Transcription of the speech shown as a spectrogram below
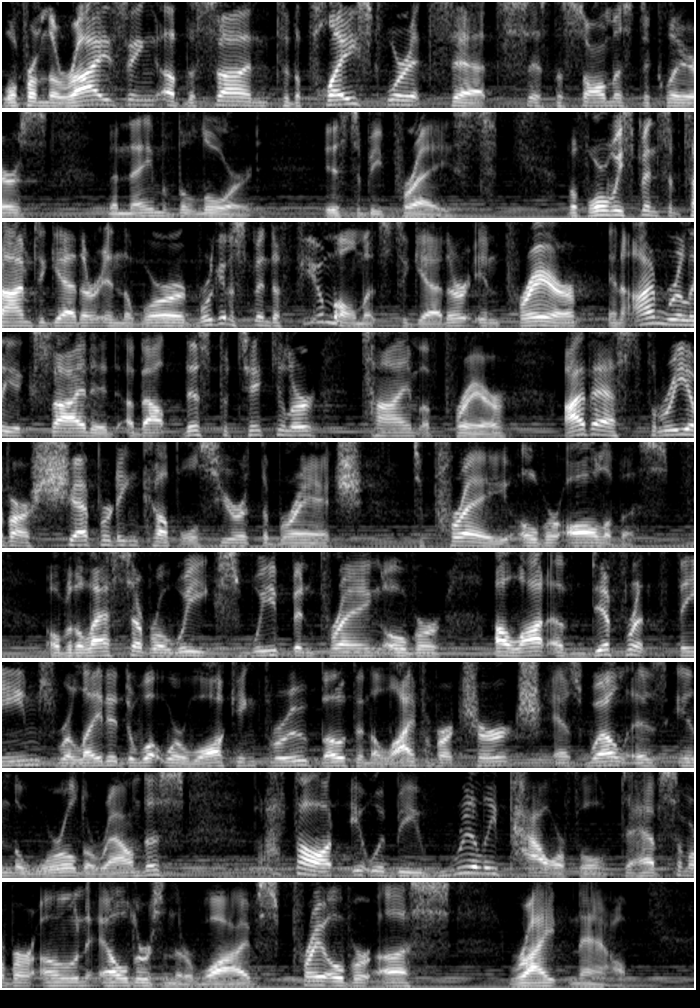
Well, from the rising of the sun to the place where it sets, as the psalmist declares, the name of the Lord is to be praised. Before we spend some time together in the Word, we're going to spend a few moments together in prayer, and I'm really excited about this particular time of prayer. I've asked three of our shepherding couples here at the branch to pray over all of us. Over the last several weeks, we've been praying over a lot of different themes related to what we're walking through, both in the life of our church as well as in the world around us. But I thought it would be really powerful to have some of our own elders and their wives pray over us right now.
